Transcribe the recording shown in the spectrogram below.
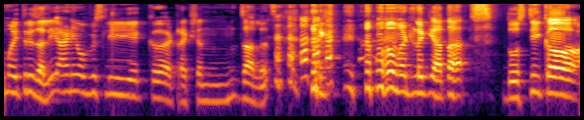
मैत्री झाली आणि ऑब्व्हियसली एक अट्रॅक्शन झालंच. मग म्हटलं की आता दोस्ती का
